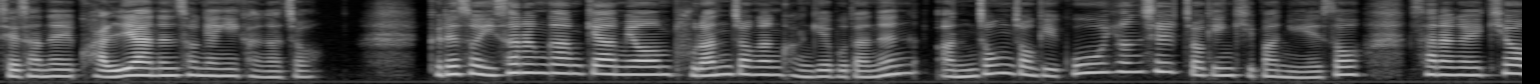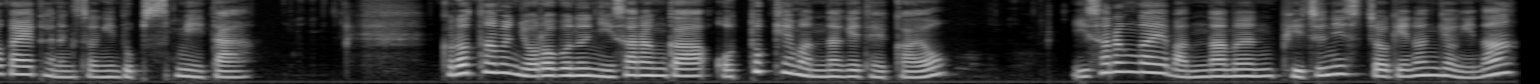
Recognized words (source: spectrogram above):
재산을 관리하는 성향이 강하죠. 그래서 이 사람과 함께하면 불안정한 관계보다는 안정적이고 현실적인 기반 위에서 사랑을 키워갈 가능성이 높습니다. 그렇다면 여러분은 이 사람과 어떻게 만나게 될까요? 이 사람과의 만남은 비즈니스적인 환경이나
